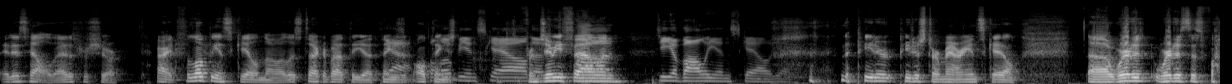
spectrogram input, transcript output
it is hell. That is for sure. All right, fallopian scale, Noah. Let's talk about the uh, things, yeah, all things fallopian scale from Jimmy Fallon, Diavolian scale. Yeah. the Peter Peter Stormarian scale. Uh, where does where does this where,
